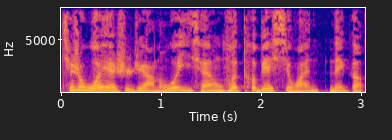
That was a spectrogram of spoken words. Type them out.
其实我也是这样的，我以前我特别喜欢那个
